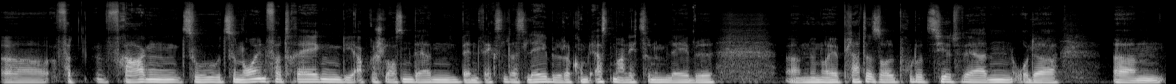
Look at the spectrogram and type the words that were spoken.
Fragen zu, zu neuen Verträgen, die abgeschlossen werden. Band wechselt das Label oder kommt erstmalig zu einem Label. Ähm, eine neue Platte soll produziert werden oder ähm,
